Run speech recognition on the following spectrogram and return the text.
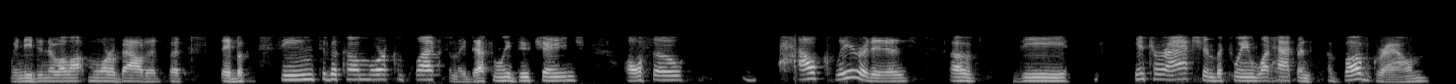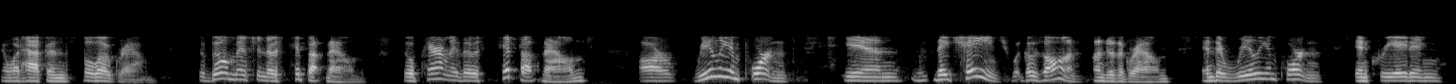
We need to know a lot more about it, but they be- seem to become more complex and they definitely do change. Also, how clear it is of the interaction between what happens above ground and what happens below ground. So Bill mentioned those tip up mounds. So apparently those tip up mounds are really important in they change what goes on under the ground and they're really important in creating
